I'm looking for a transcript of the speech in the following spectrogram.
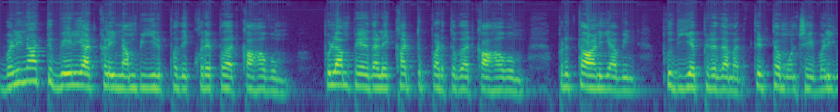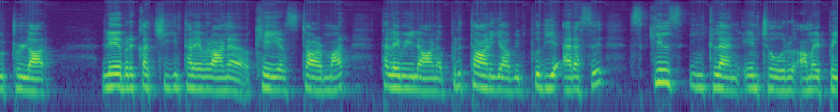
வெளிநாட்டு வேலையாட்களை நம்பியிருப்பதை குறைப்பதற்காகவும் புலம்பெயர்தலை கட்டுப்படுத்துவதற்காகவும் பிரித்தானியாவின் புதிய பிரதமர் திட்டம் ஒன்றை வெளியிட்டுள்ளார். லேபர் கட்சியின் தலைவரான கேயர் ஸ்டார்மார் தலைமையிலான பிரித்தானியாவின் புதிய அரசு ஸ்கில்ஸ் இங்கிலாந்து என்ற ஒரு அமைப்பை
